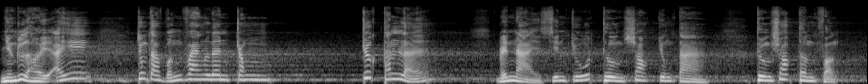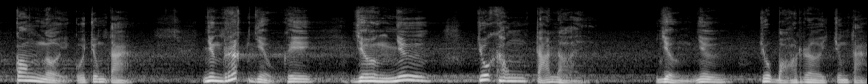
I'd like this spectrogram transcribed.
Những lời ấy, Chúng ta vẫn vang lên trong Trước thánh lễ. Đến nay xin Chúa thương xót chúng ta, Thương xót thân phận, Con người của chúng ta. Nhưng rất nhiều khi, Dường như Chúa không trả lời, Dường như Chúa bỏ rơi chúng ta.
